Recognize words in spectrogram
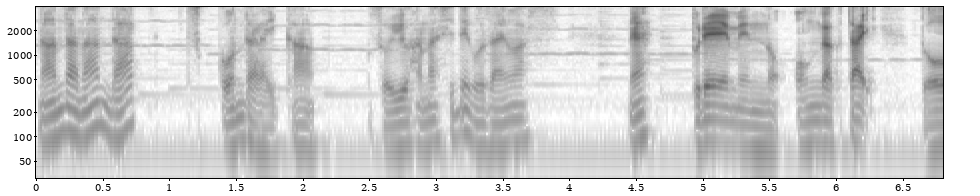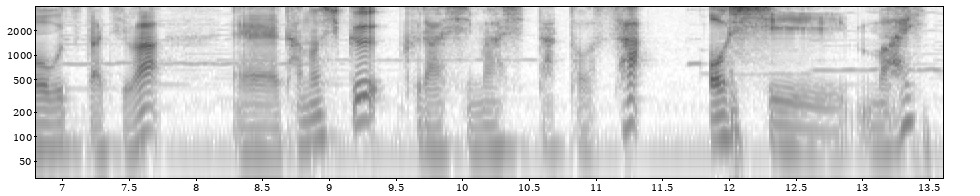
なんだなんだ突っ込んだらいかん。そういう話でございます。ね。ブレーメンの音楽隊、動物たちは、えー、楽しく暮らしましたとさ、おしまい。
